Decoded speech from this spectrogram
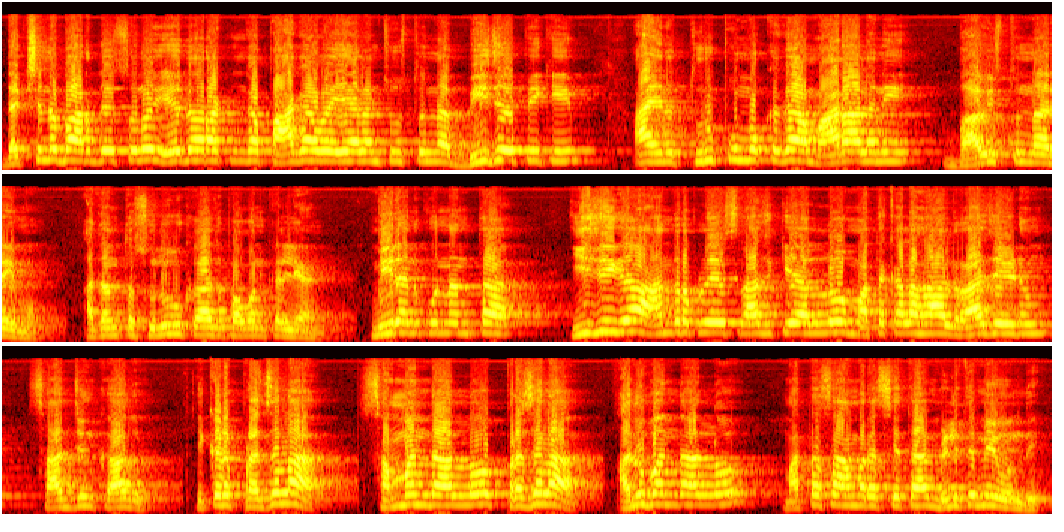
దక్షిణ భారతదేశంలో ఏదో రకంగా పాగా వేయాలని చూస్తున్న బీజేపీకి ఆయన తురుపు మొక్కగా మారాలని భావిస్తున్నారేమో. అదంత సులువు కాదు పవన్ కళ్యాణ్. మీరు అనుకున్నంత ఈజీగా ఆంధ్రప్రదేశ్ రాజకీయాల్లో మత కలహాలు రాజేయడం సాధ్యం కాదు. ఇక్కడ ప్రజల సంబంధాల్లో ప్రజల అనుబంధాల్లో మత సామరస్యత మిళితమే ఉంది.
